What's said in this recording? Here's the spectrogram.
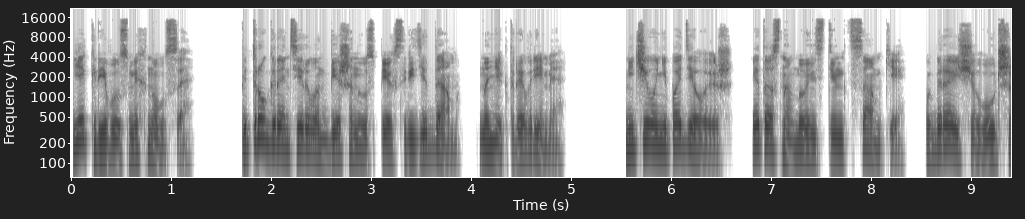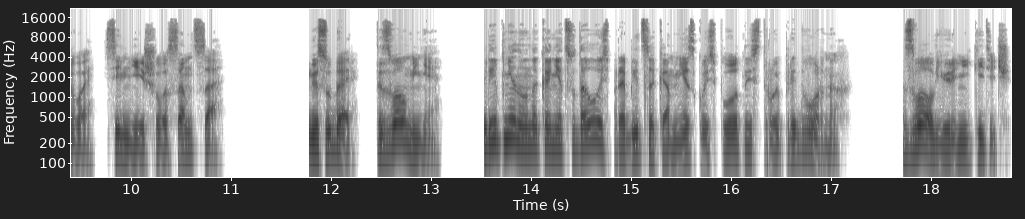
Я криво усмехнулся. Петру гарантирован бешеный успех среди дам на некоторое время. Ничего не поделаешь, это основной инстинкт самки, выбирающий лучшего, сильнейшего самца. «Государь, ты звал меня?» Репнину, наконец, удалось пробиться ко мне сквозь плотный строй придворных. Звал Юрий Никитич.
